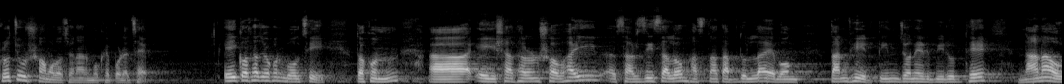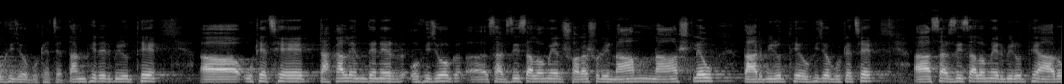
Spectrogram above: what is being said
প্রচুর সমালোচনার মুখে পড়েছে। এই কথা যখন বলছি, তখন এই সাধারণ সভাই সার্জিস আলম, হাসনাত আবদুল্লাহ এবং তানভীর তিনজনের বিরুদ্ধে নানা অভিযোগ উঠেছে। তানভীরের বিরুদ্ধে উঠেছে টাকা লেনদেনের অভিযোগ। সার্জিস আলমের সরাসরি নাম না আসলেও তার বিরুদ্ধে অভিযোগ উঠেছে। সার্জিস আলমের বিরুদ্ধে আরও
